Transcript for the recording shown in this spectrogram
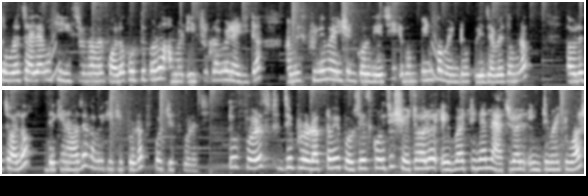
তোমরা চাইলে আমাকে ইনস্টাগ্রামে ফলো করতে পারো। আমার ইনস্টাগ্রামের আইডিটা আমি স্ক্রিনে মেনশন করে দিয়েছি এবং পিন কমেন্টও পেয়ে যাবে তোমরা। তাহলে চলো দেখে নেওয়া যাক আমি কী কী প্রোডাক্ট পারচেস করেছি। তো ফার্স্ট যে প্রোডাক্টটা আমি পারচেস করেছি সেটা হলো এভারটিনের ন্যাচারাল ইন্টিমেট ওয়াশ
